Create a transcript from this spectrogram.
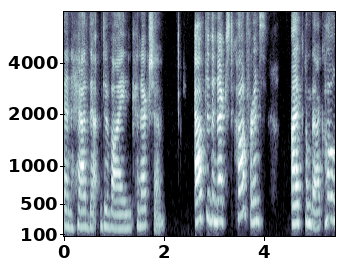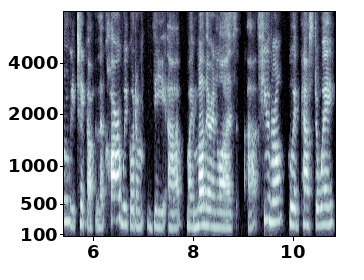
and had that divine connection. After the next conference, I come back home. We take off in the car. We go to the uh, my mother-in-law's uh, funeral, who had passed away,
